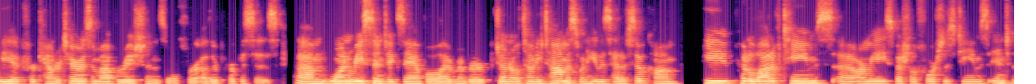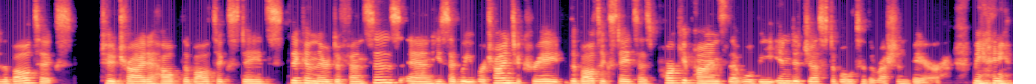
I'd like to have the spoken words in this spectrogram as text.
be it for counterterrorism operations or for other purposes. Um, one recent example, I remember General Tony Thomas, when he was head of SOCOM, he put a lot of teams, uh, Army Special Forces teams, into the Baltics to try to help the Baltic states thicken their defenses. And he said, we, We're trying to create the Baltic states as porcupines that will be indigestible to the Russian bear, meaning,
